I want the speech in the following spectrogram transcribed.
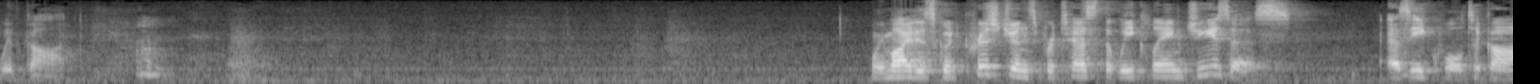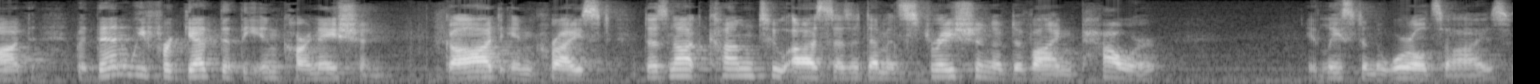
with God. We might, as good Christians, protest that we claim Jesus as equal to God, but then we forget that the incarnation, God in Christ, does not come to us as a demonstration of divine power, at least in the world's eyes,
